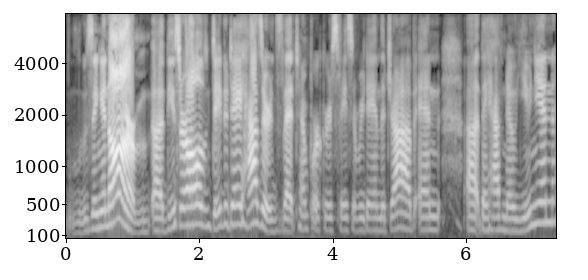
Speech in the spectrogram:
losing an arm. Uh, these are all day to day hazards that temp workers face every day in the job, and uh, they have no union.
